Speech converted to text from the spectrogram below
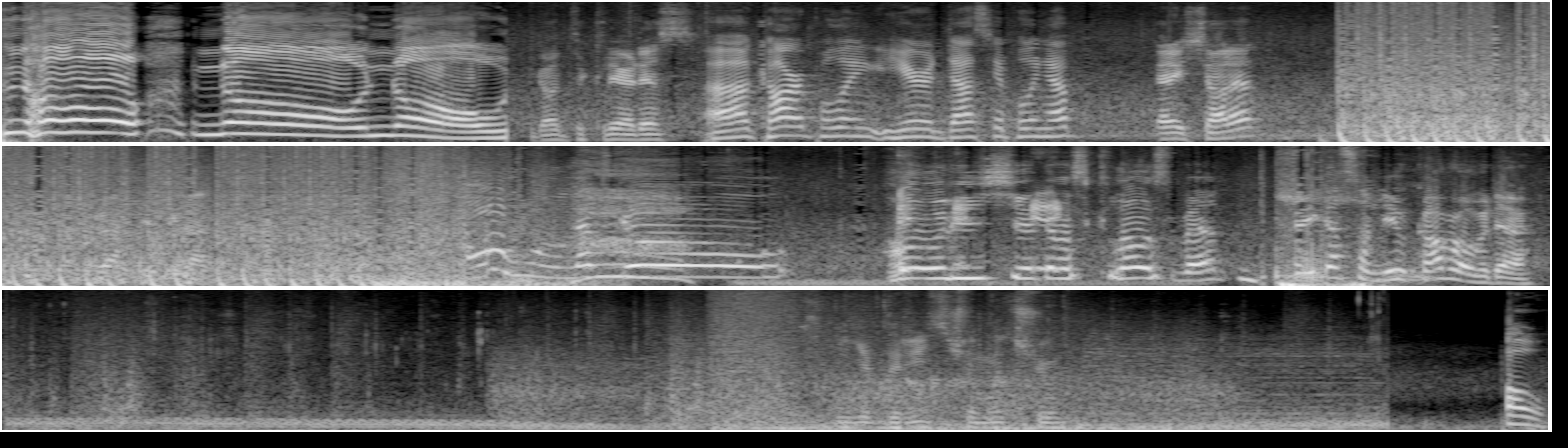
no, no, no. Going to clear this. Uh, car pulling here, Dacia pulling up. Getting shot at. Grab this gun. Oh, let's go. Holy shit, that was close, man. They got some new cover over there. Oh,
